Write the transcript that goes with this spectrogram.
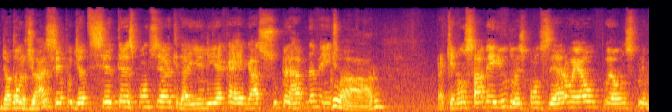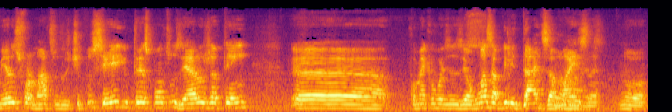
De alta Pô, tipo, velocidade. você podia ser 3.0, que daí ele ia carregar super rapidamente. né? Claro. Para quem não sabe, aí o 2.0 é, o- é um dos primeiros formatos do tipo C e o 3.0 já tem, é, como é que eu vou dizer, algumas habilidades a mais. né? No-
